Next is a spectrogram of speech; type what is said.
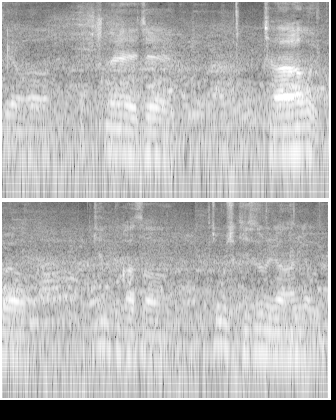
안녕하세요. 네 이제 잘 하고 있고요. 캠프 가서 조금씩 기술 훈련 하려고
